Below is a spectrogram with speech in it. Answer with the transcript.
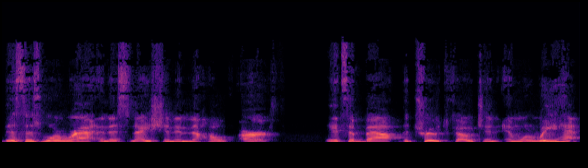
This is where we're at in this nation and the whole earth. It's about the truth, coach. And, and when we have,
